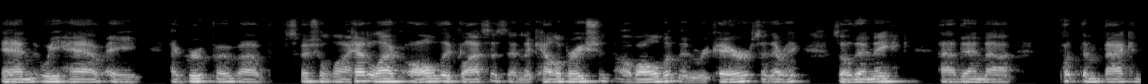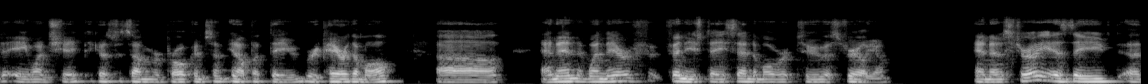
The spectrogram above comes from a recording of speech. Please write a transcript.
And we have a a group of uh, special line catalog all the glasses and the calibration of all of them and repairs and everything. So then they uh, then uh, put them back into A1 shape because some are broken, some you know, but they repair them all. Uh, and then when they're f- finished, they send them over to Australia and Australia is the uh,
